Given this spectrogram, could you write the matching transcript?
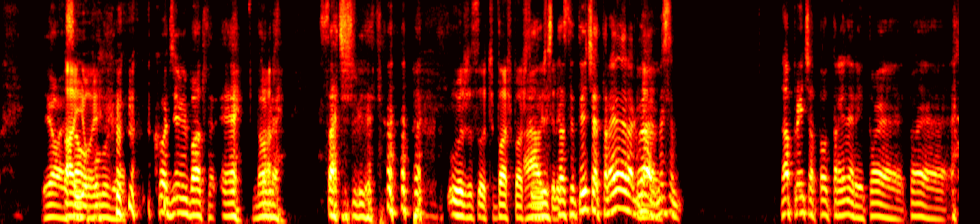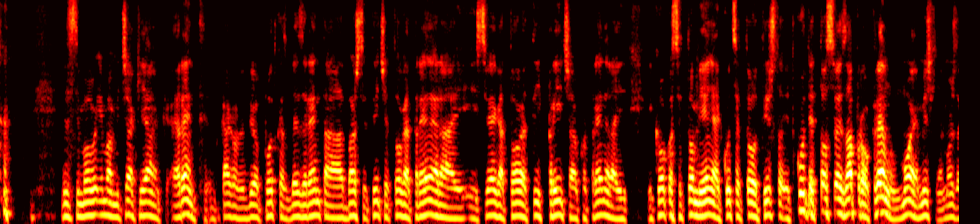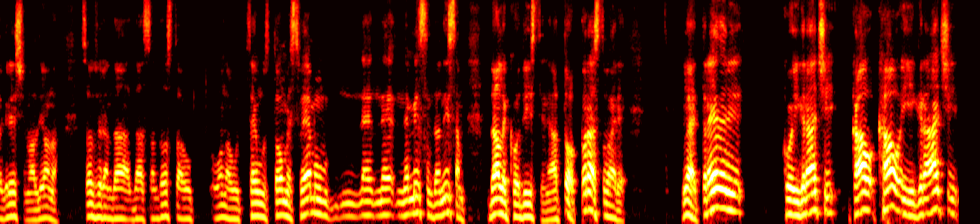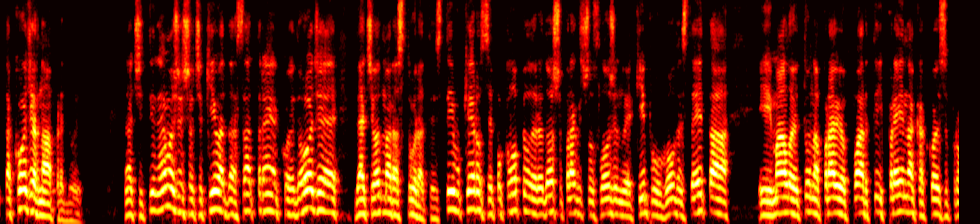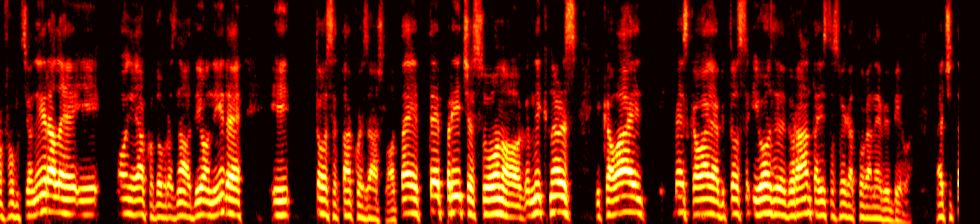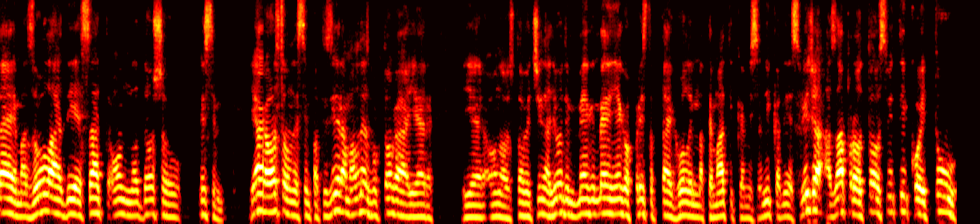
Joj, a, samo joj. poludio. Ko Jimmy Butler. E, dobre, sad ćeš vidjeti. Užas, oči, baš, baš Ali šta se tiče trenera, gledaj, da. mislim, da priča to treneri, to je, to je Mislim, imam i čak jedan rent, kakav bi bio podcast bez renta, a baš se tiče toga trenera i, i svega toga, tih priča oko trenera i, i koliko se to mijenja i kud se to otišlo i kud je to sve zapravo krenulo, moje mišljenje, možda grešim, ali ono, s obzirom da, da sam dosta u, ono, u cemu tome svemu, ne, ne, ne mislim da nisam daleko od istine. A to, prva stvar je, gledaj, treneri koji igrači, kao, kao i igrači, također napreduju Znači, ti ne možeš očekivati da sad trener koji dođe da će odmah rasturati. Steve Carroll se poklopilo jer je došao praktično složenu ekipu u Golden State-a i malo je tu napravio par tih preinaka koje su profunkcionirale i on je jako dobro znao di on ide i to se tako izašlo. A te, te priče su ono, Nick Nurse i Kawhi, bez Kavaja bi to i ozljede Duranta, isto svega toga ne bi bilo. Znači, taj je Mazula, di je sad on došao mislim, ja ga osobno ne simpatiziram, ali ne zbog toga jer jer ono što većina ljudi, meni, meni njegov pristup taj golim matematika mi se nikad nije sviđa, a zapravo to svi ti koji tu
